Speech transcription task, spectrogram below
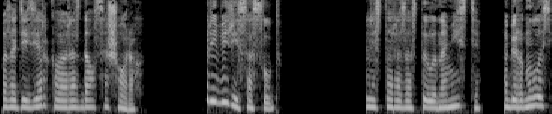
Позади зеркала раздался шорох. «Прибери сосуд». Листера застыла на месте, обернулась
